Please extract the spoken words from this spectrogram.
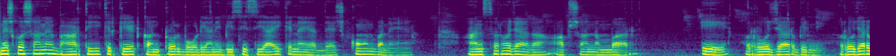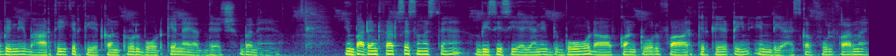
नेक्स्ट क्वेश्चन है, भारतीय क्रिकेट कंट्रोल बोर्ड यानी बीसीसीआई के नए अध्यक्ष कौन बने हैं? आंसर हो जाएगा option number A, Roger Binny. Roger Binny भारतीय क्रिकेट कंट्रोल बोर्ड के नए अध्यक्ष बने हैं। इंपॉर्टेंट फैक्ट से समझते हैं। बीसीसीआई यानी board of control for cricket in India इसका फुल फॉर्म है।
